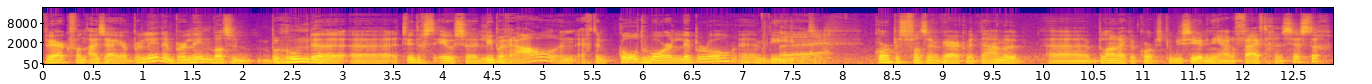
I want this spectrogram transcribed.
werk van Isaiah Berlin. En Berlin was een beroemde eh 20e eeuwse liberaal. Een, echt een Cold War liberal. Hè, die het corpus van zijn werk met name eh, belangrijke corpus publiceerde in de jaren 50 en 60.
